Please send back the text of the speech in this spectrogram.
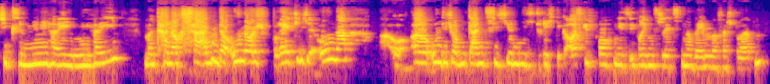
Csikszentmihalyi Mihai. Man kann auch sagen, der unaussprechliche Ungar. Äh, und ich habe ihn ganz sicher nicht richtig ausgesprochen, ist übrigens letzten November verstorben.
